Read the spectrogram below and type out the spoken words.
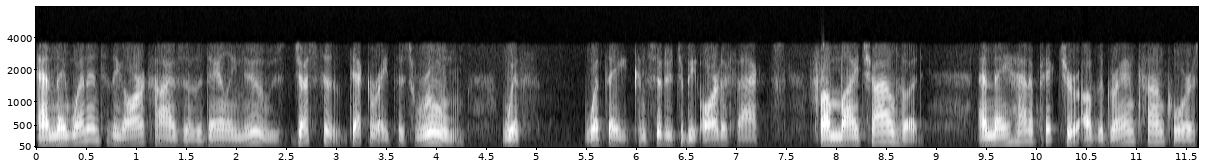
and they went into the archives of the Daily News just to decorate this room with what they considered to be artifacts from my childhood. And they had a picture of the Grand Concourse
